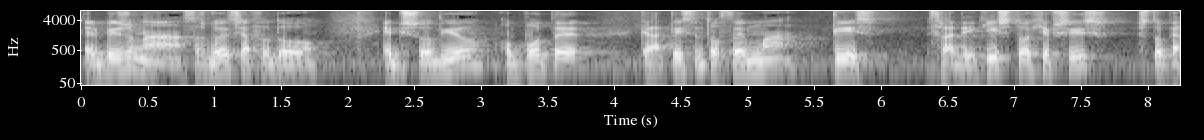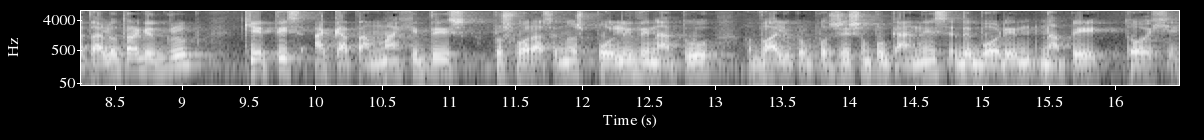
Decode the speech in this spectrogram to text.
Ελπίζω να σας βοήθησε αυτό το επεισόδιο, οπότε κρατήστε το θέμα της στρατηγικής στόχευσης στο κατάλληλο target group και της ακαταμάχητης προσφοράς ενός πολύ δυνατού value proposition που κανείς δεν μπορεί να πει το όχι.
